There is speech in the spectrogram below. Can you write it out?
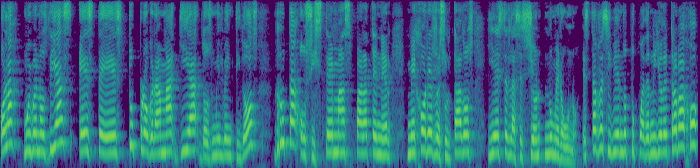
Hola, muy buenos días. Este es tu programa Guía 2022, ruta o sistemas para tener mejores resultados y esta es la sesión número uno. Estás recibiendo tu cuadernillo de trabajo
